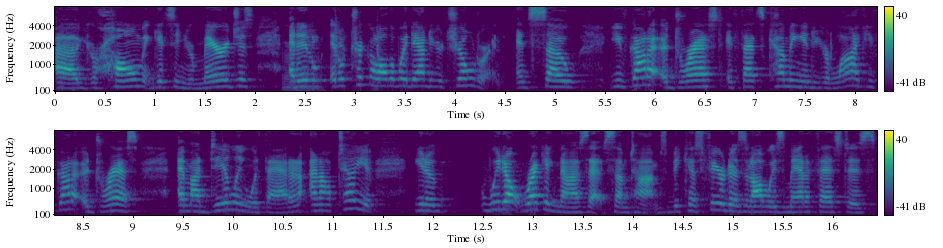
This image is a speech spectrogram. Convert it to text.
uh, your home. It gets in your marriages, and it'll it'll trickle all the way down to your children. And so you've got to address if that's coming into your life. You've got to address: Am I dealing with that? And, and I'll tell you, you know, we don't recognize that sometimes because fear doesn't always manifest as,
